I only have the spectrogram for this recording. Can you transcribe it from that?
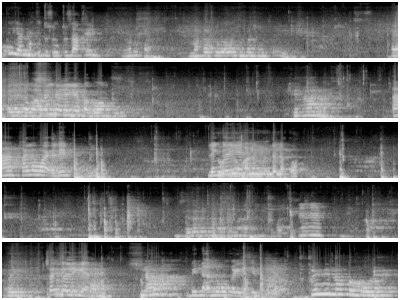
okay yan, mag-utos-utos sa akin. Ano ka? Makasulaw ng bandang sa'yo. Kaya pala nawawa. Saan galing yung bagong? Kaya ano? Ah, kala ko, alin? Linggo Tuyo yun. nga lang yung dala ko. Mm-mm. Uy, Saan galing yan? Ah, binaano ko kay Cynthia. Kaya niluto mo ulit.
